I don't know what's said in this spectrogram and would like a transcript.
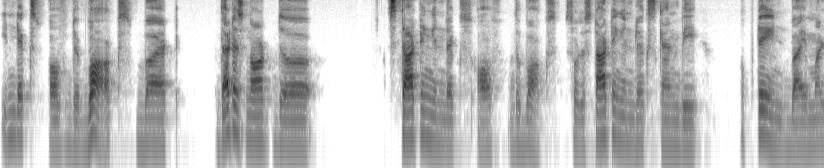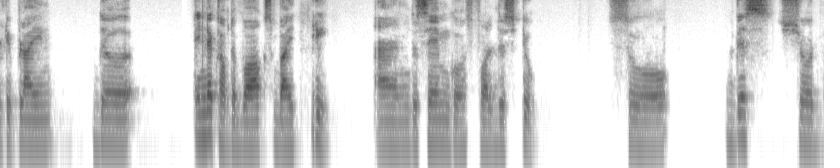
index of the box, but that is not the starting index of the box. So the starting index can be obtained by multiplying the index of the box by 3 and the same goes for this too. So this should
